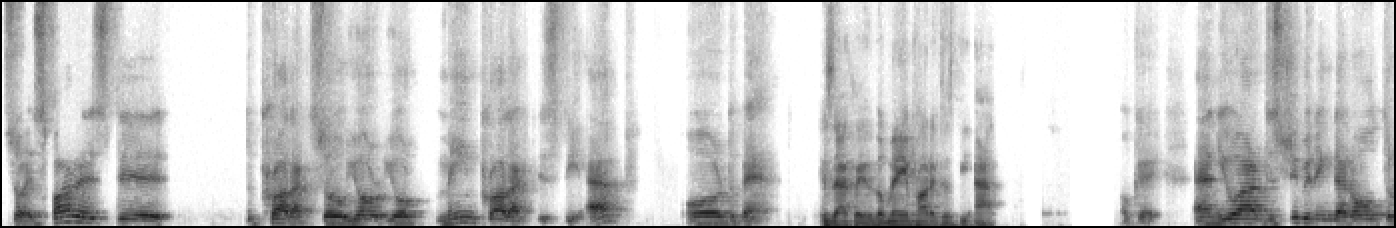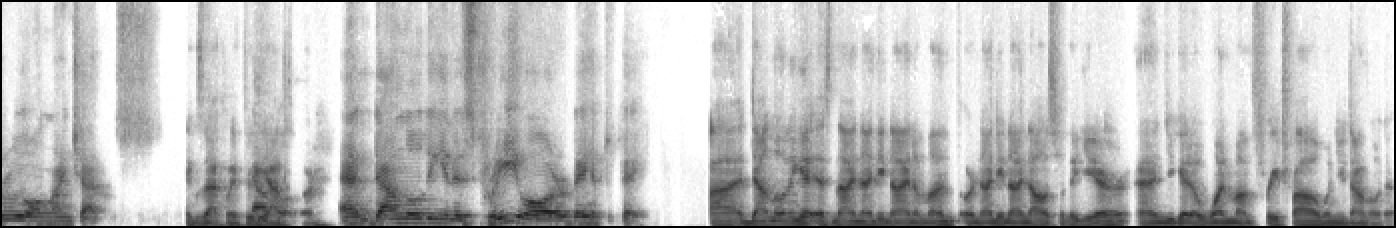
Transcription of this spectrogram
So as far as the the product, so your your main product is the app or the band? Exactly. The main product is the app. Okay. And you are distributing that all through online channels. Exactly, through Download. the App Store. And downloading it is free or they have to pay? Uh, downloading it is $9.99 a month or $99 for the year, and you get a one month free trial when you download it.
